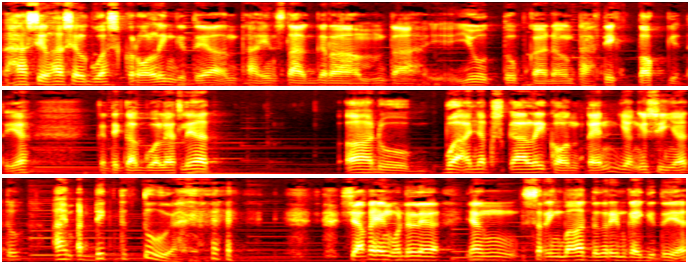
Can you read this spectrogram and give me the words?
hasil-hasil gue scrolling gitu ya entah Instagram entah YouTube kadang entah TikTok gitu ya. Ketika gue lihat-lihat aduh banyak sekali konten yang isinya tuh I'm addicted to. Siapa yang modelnya yang sering banget dengerin kayak gitu ya?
